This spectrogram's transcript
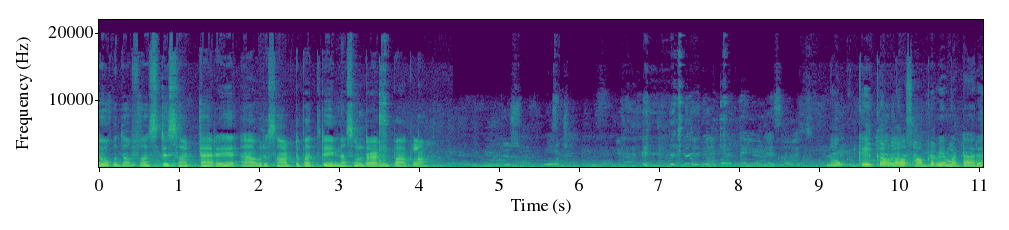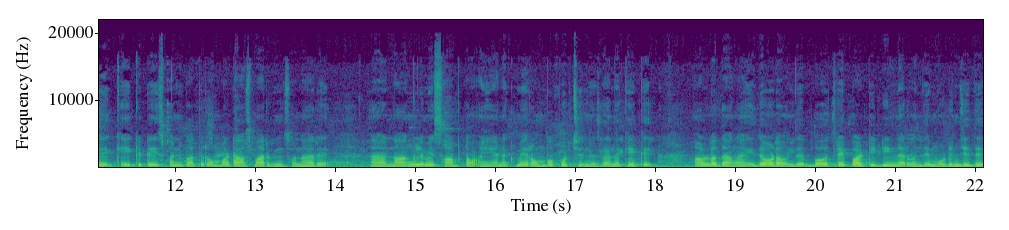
லோகு தான் ஃபஸ்ட்டு சாப்பிட்டாரு. அவர் சாப்பிட்டு பார்த்துட்டு என்ன சொல்கிறாருன்னு பார்க்கலாம். லோக் கேக்கு அவ்வளோவா சாப்பிடவே மாட்டார். கேக்கு டேஸ்ட் பண்ணி பார்த்து ரொம்ப டாஸ்மாக இருக்குன்னு சொன்னார். நாங்களுமே சாப்பிட்டோம். எனக்குமே ரொம்ப பிடிச்சிருந்தது அந்த கேக்கு. அவ்வளோதாங்க இதோட வந்து பர்த்டே பார்ட்டி டின்னர் வந்து முடிஞ்சுது.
